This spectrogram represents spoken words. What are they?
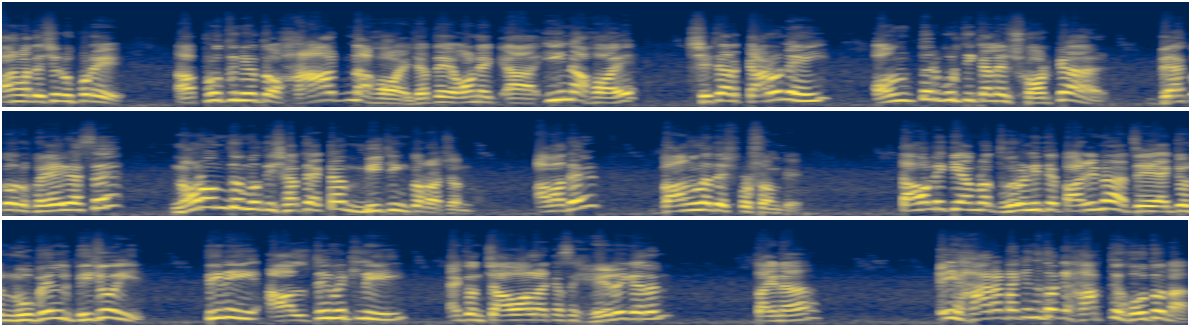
বাংলাদেশের উপরে প্রতিনিয়ত হার্ড না হয়, যাতে অনেক ই না হয়, সেটার কারণেই অন্তর্বর্তীকালে সরকার ব্যাকল হয়ে গেছে নরেন্দ্র মোদীর সাথে একটা মিটিং করার জন্য। আমাদের বাংলাদেশ প্রসঙ্গে। তাহলে কি আমরা ধরে নিতে পারি না যে একজন নোবেল বিজয়ী, তিনি আলটিমেটলি একজন চাওয়ালার কাছে হেরে গেলেন? তাই না? এই হারাটা কিন্তু তাকে হারতে হতো না।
